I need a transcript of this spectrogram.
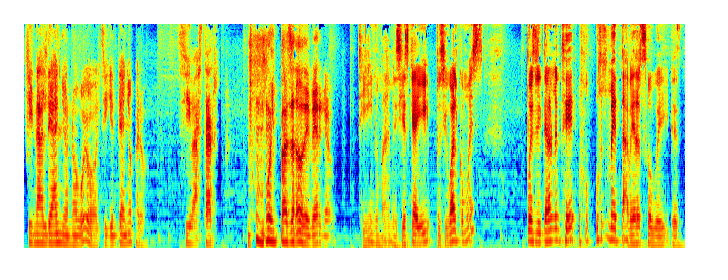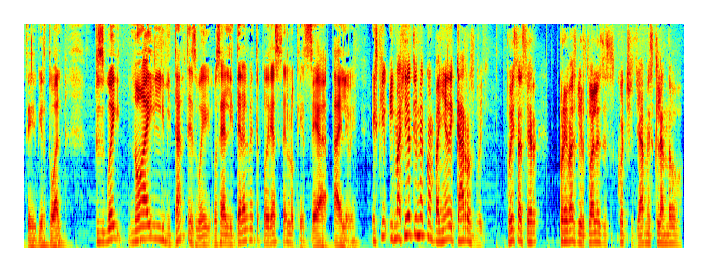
final de año, ¿no, güey? O el siguiente año, pero sí va a estar muy pasado de verga, güey. Sí, no mames. Y es que ahí, pues igual como es, pues literalmente un metaverso, güey, este, virtual pues, güey, no hay limitantes, güey. O sea, literalmente podrías hacer lo que sea ALB. Es que imagínate una compañía de carros, güey. Puedes hacer pruebas virtuales de sus coches, ya mezclando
